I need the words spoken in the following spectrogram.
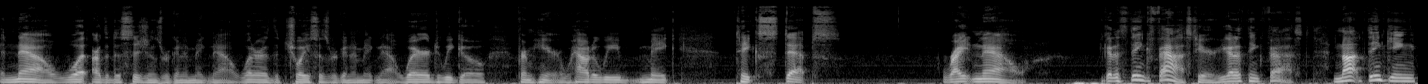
And now, what are the decisions we're going to make now? What are the choices we're going to make now? Where do we go from here? How do we make take steps right now. You got to think fast here. You got to think fast. Not thinking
